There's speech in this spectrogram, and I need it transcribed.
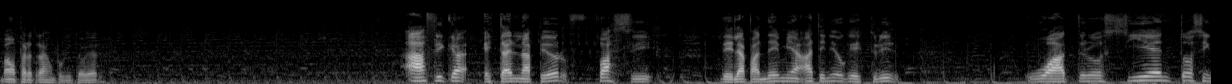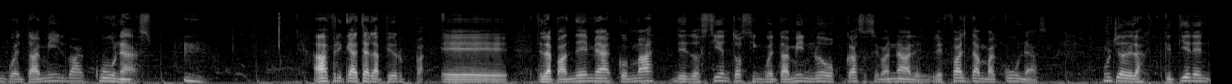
Vamos para atrás un poquito, a ver. África está en la peor fase de la pandemia ha tenido que destruir 450.000 vacunas. África está en la peor eh, de la pandemia con más de 250.000 nuevos casos semanales. Le faltan vacunas. Muchas de las que tienen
